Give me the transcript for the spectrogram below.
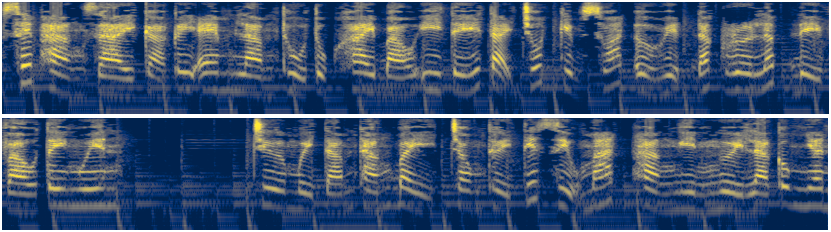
xếp hàng dài cả cây em làm thủ tục khai báo y tế tại chốt kiểm soát ở huyện Đắk Rơ Lấp để vào Tây Nguyên. Trưa 18 tháng 7, trong thời tiết dịu mát, hàng nghìn người là công nhân,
